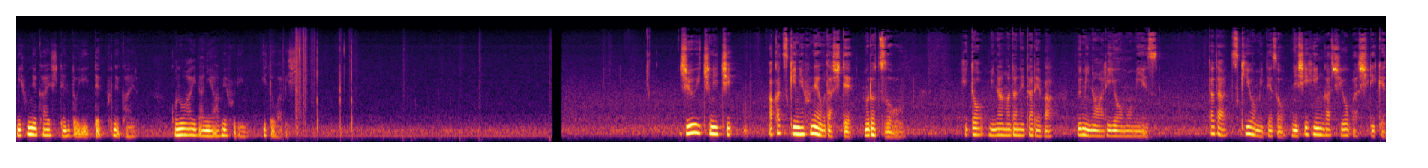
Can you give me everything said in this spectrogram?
三船返し天と言いて船帰る。この間に雨降りぬ糸はびし十一日。暁に船を出して室津を追う。人皆まだ寝たれば海のありようも見えず。ただ月を見てぞ西品が潮ばしりける。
